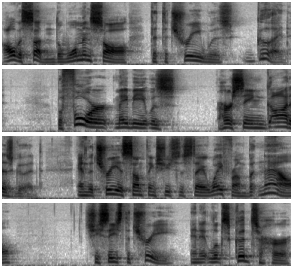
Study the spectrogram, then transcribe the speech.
all of a sudden the woman saw that the tree was good. Before, maybe it was her seeing God as good, and the tree is something she should stay away from. But now she sees the tree, and it looks good to her.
